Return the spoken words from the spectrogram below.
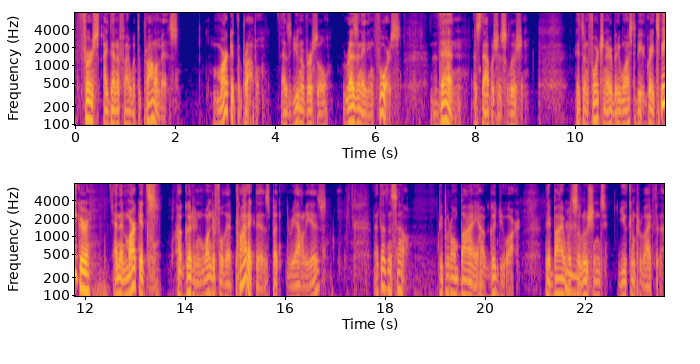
first identify what the problem is, market the problem as a universal resonating force, then establish a solution. It's unfortunate everybody wants to be a great speaker and then markets how good and wonderful their product is, but the reality is that doesn't sell. People don't buy how good you are. They buy what mm. solutions you can provide for them.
